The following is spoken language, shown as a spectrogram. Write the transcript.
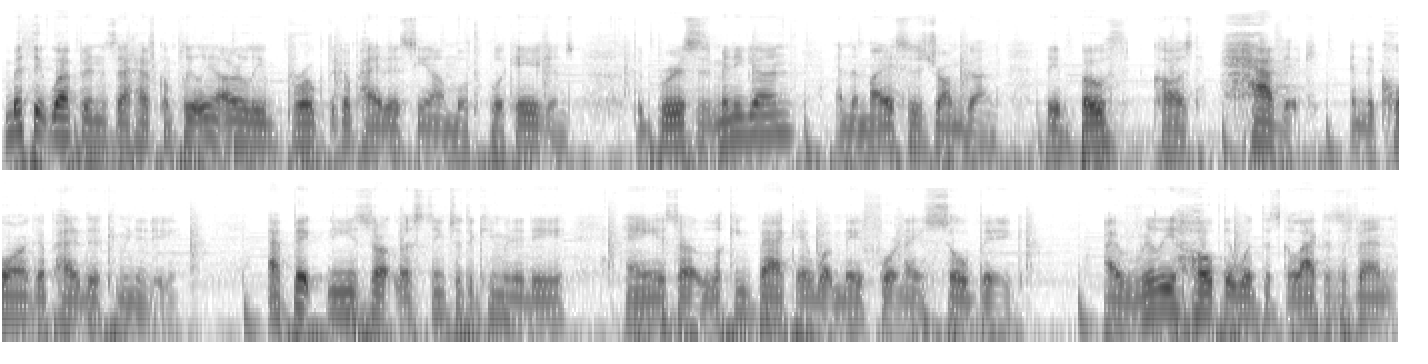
mythic weapons that have completely and utterly broke the competitive scene on multiple occasions. The Brutus's minigun and the Midas's drum gun. They both caused havoc in the core and competitive community. Epic needs to start listening to the community and needs to start looking back at what made Fortnite so big. I really hope that with this Galactus event,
